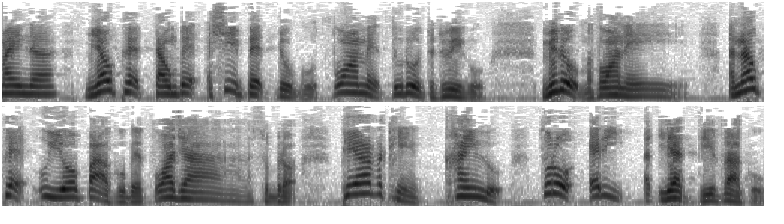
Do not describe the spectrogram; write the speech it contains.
မိုင်နာမြောက်ဖက်တောင်ဘက်အရှေ့ဘက်တို့ကိုသွားမဲ့သူတို့တွေကိုမင်းတို့မသွားနဲ့အနောက်ဖက်ဥရောပကိုပဲသွားကြဆိုပြီးတော့ဖျားသခင်ခိုင်းလို့သူတို့အဲ့ဒီရက်ဒေသကို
